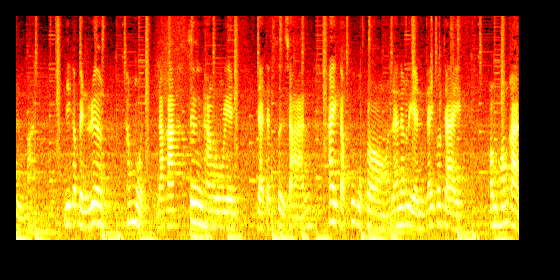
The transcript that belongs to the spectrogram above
หรือไม่ นี่ก็เป็นเรื่องทั้งหมดนะคะ ซึ่งทางโรงเรียนอยากจะสื่อสารให้กับผู้ปกครองและนักเรียนได้เข้าใจพร้อมๆกัน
